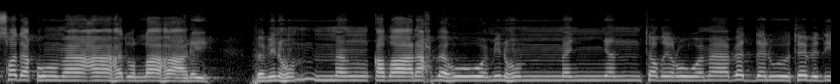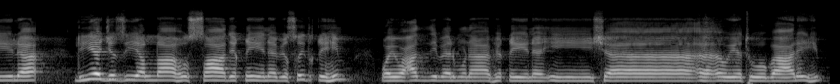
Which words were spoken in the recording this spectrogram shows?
صدقوا ما عاهدوا الله عليه فمنهم من قضى نحبه ومنهم من ينتظر وما بدلوا تبديلا ليجزي الله الصادقين بصدقهم ويعذب المنافقين إن شاء أو يتوب عليهم.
